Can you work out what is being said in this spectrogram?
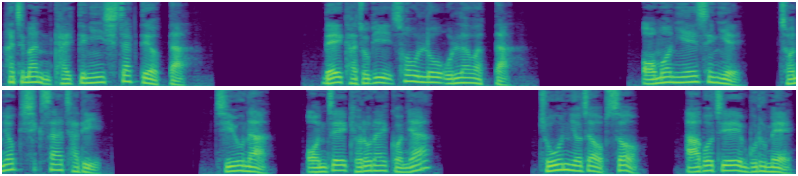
하지만 갈등이 시작되었다. 내 가족이 서울로 올라왔다. 어머니의 생일, 저녁 식사 자리. 지훈아, 언제 결혼할 거냐? 좋은 여자 없어? 아버지의 물음에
